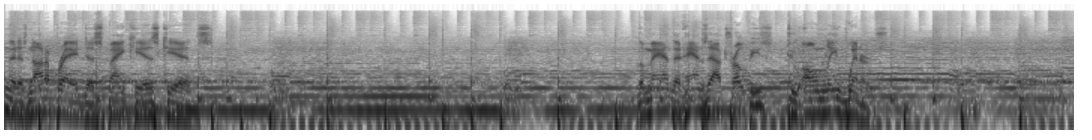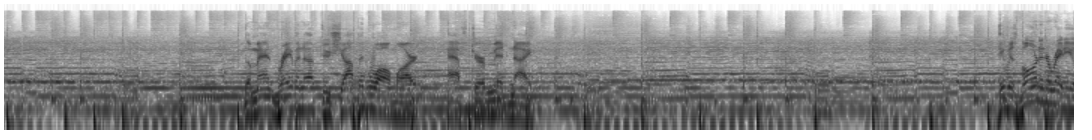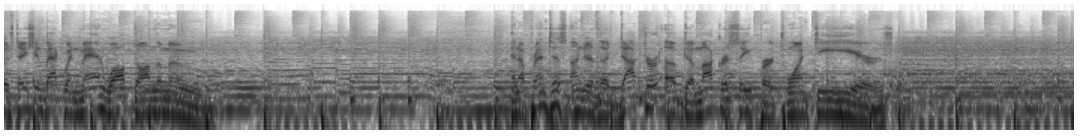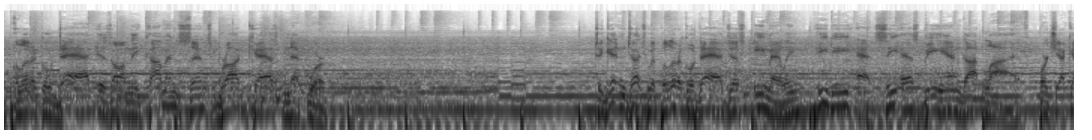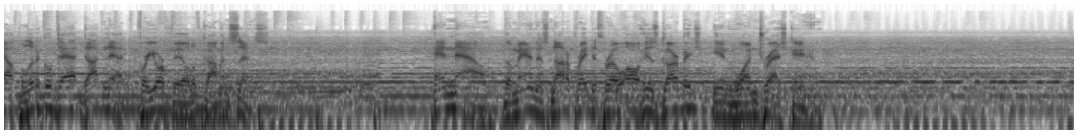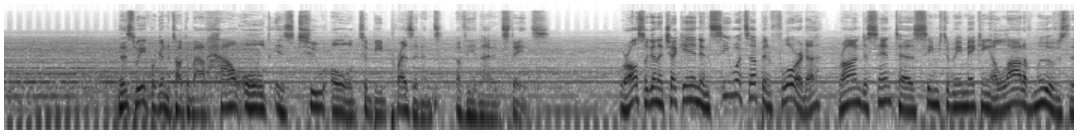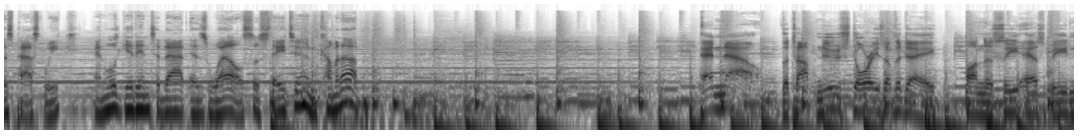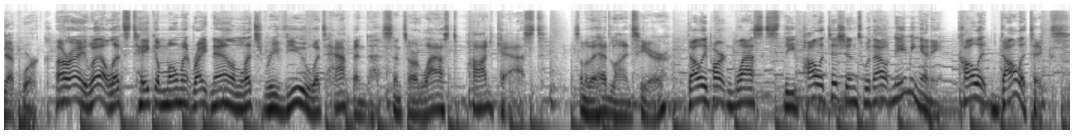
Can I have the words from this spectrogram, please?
man that is not afraid to spank his kids. The man that hands out trophies to only winners. The man brave enough to shop at Walmart after midnight. He was born in a radio station back when man walked on the moon. An apprentice under the Doctor of Democracy for 20 years. Political Dad is on the Common Sense Broadcast Network. To get in touch with Political Dad, just email him pd at csbn.live or check out politicaldad.net for your fill of common sense. And now, the man that's not afraid to throw all his garbage in one trash can. This week, we're going to talk about how old is too old to be president of the United States. We're also going to check in and see what's up in Florida. Ron DeSantis seems to be making a lot of moves this past week, and we'll get into that as well. So stay tuned. Coming up. And now, the top news stories of the day on the CSB network. All right, well, let's take a moment right now and let's review what's happened since our last podcast. Some of the headlines here. Dolly Parton blasts the politicians without naming any. Call it Dolitics.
